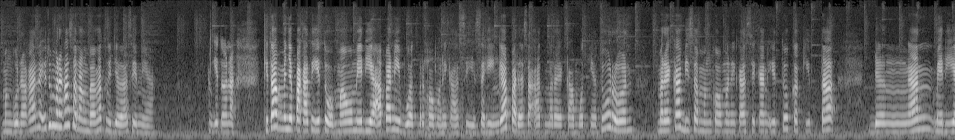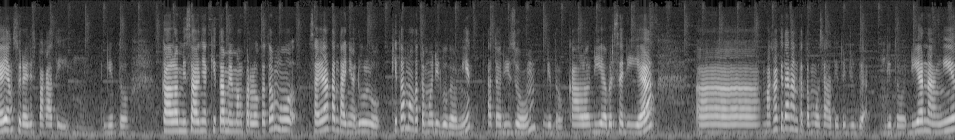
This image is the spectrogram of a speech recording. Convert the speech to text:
menggunakannya itu mereka senang banget ngejelasinnya gitu nah kita menyepakati itu mau media apa nih buat berkomunikasi sehingga pada saat mereka moodnya turun mereka bisa mengkomunikasikan itu ke kita dengan media yang sudah disepakati Hmm. gitu. Kalau misalnya kita memang perlu ketemu, saya akan tanya dulu, kita mau ketemu di Google Meet atau di Zoom gitu. Kalau dia bersedia, eh, maka kita akan ketemu saat itu juga gitu. Dia nangis,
